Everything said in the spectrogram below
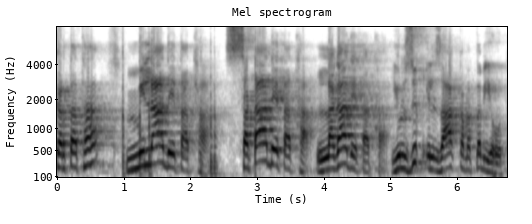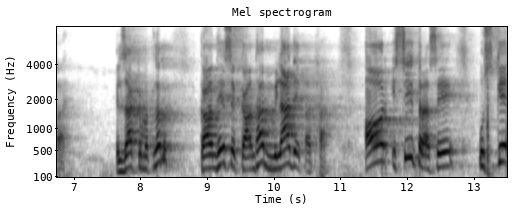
کرتا تھا؟ ملا دیتا تھا، سٹا دیتا تھا، لگا دیتا تھا۔ یلزق الزاق کا مطلب یہ ہوتا ہے۔ الزاق کا مطلب کاندھے سے کاندھا ملا دیتا تھا۔ اور اسی طرح سے اس کے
